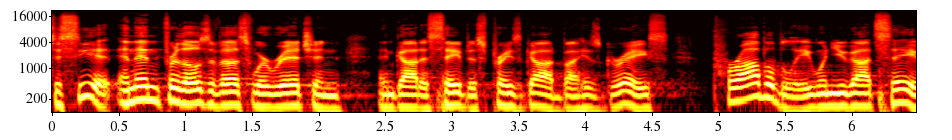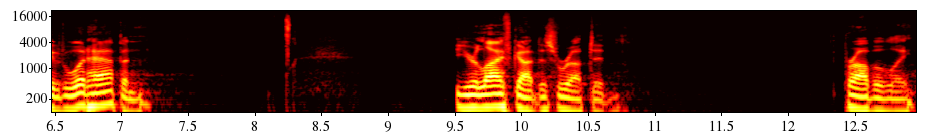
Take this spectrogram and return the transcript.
to see it. And then for those of us, we're rich and, and God has saved us, praise God, by His grace. Probably when you got saved, what happened? Your life got disrupted. Probably.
